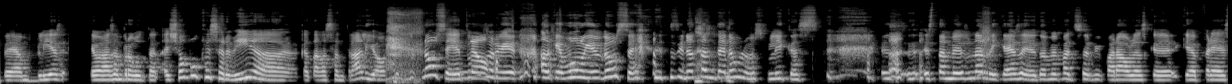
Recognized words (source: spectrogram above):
bé, amplies i a vegades em pregunten, això ho puc fer servir a català central? I jo, no ho sé, tu no. servir el que vulguis, no ho sé. Si no t'entenen, m'ho expliques. és, és, també és una riquesa. Jo també faig servir paraules que, que he après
